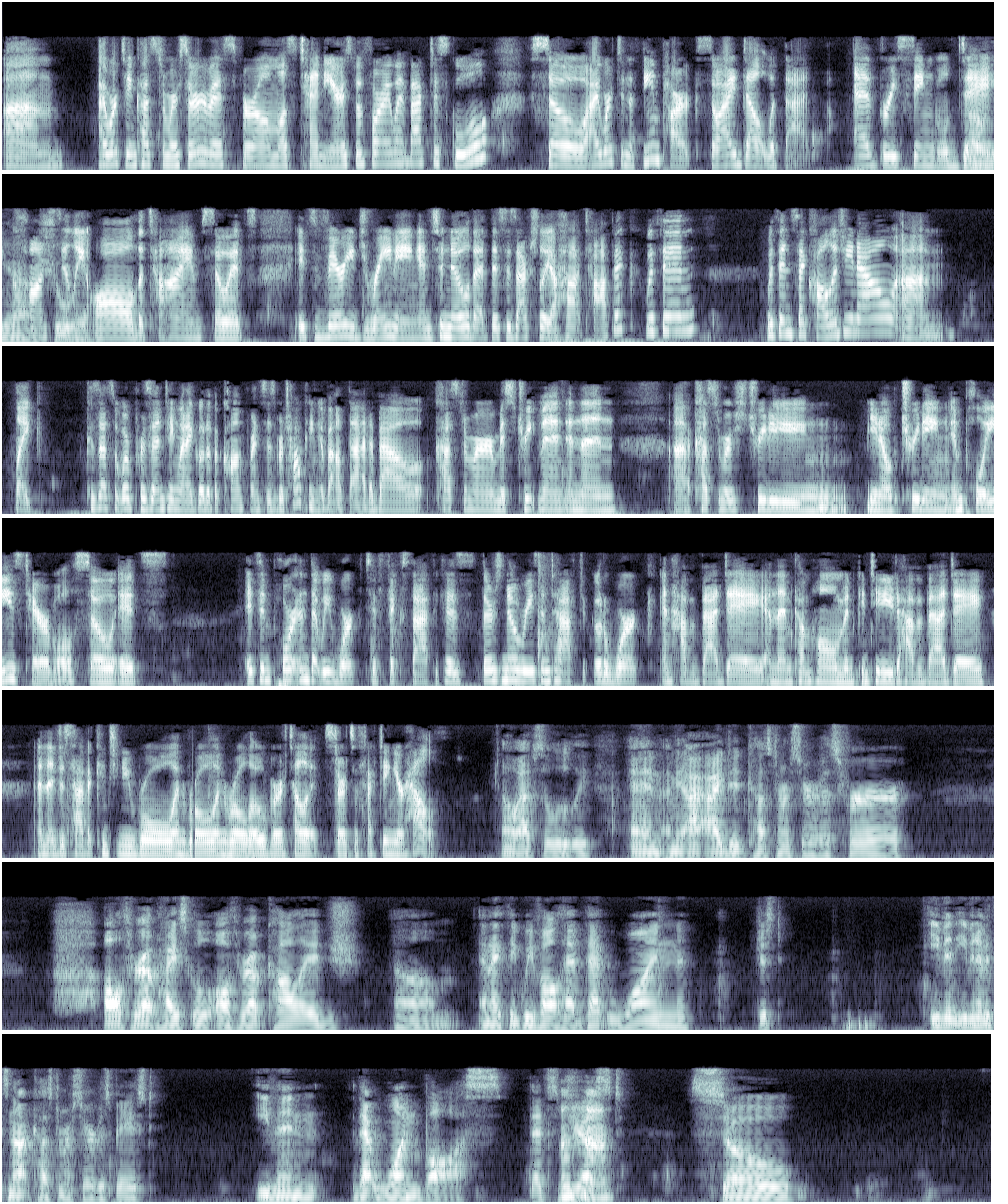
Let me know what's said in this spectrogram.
um I worked in customer service for almost 10 years before I went back to school. So I worked in a theme park, so I dealt with that every single day, Oh, yeah, constantly, sure. all the time. So it's it's very draining and to know that this is actually a hot topic within within psychology now um like because that's what we're presenting when I go to the conferences. We're talking about that, about customer mistreatment and then uh, customers treating, you know, treating employees terrible. So it's, it's important that we work to fix that because there's no reason to have to go to work and have a bad day and then come home and continue to have a bad day and then just have it continue roll and roll and roll over till it starts affecting your health. Oh, absolutely. And I mean, I, I did customer service for all throughout high school, all throughout college. Um, and I think we've all had that one, just even even if it's not customer service based, even that one boss that's Mhm. just so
